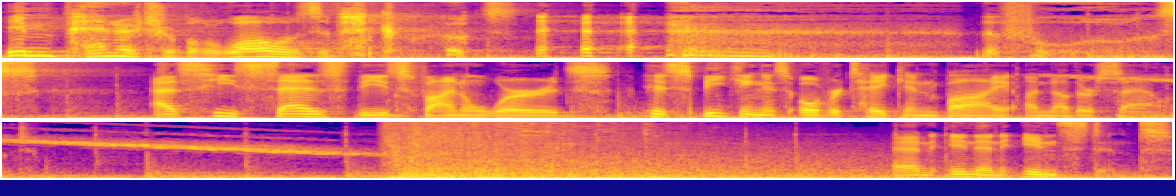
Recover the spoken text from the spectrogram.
impenetrable walls of Akros. the fools. As he says these final words, his speaking is overtaken by another sound. And in an instant,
